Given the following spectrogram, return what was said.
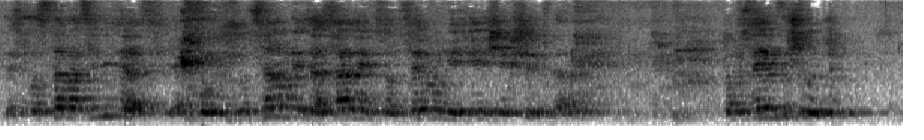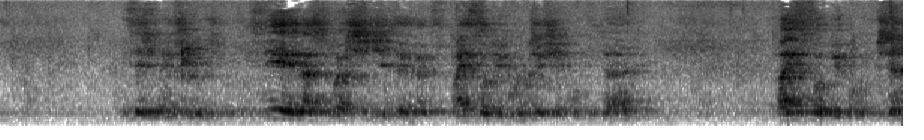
To jest podstawa cywilizacji. Jak odrzucamy zasadę chcącemu nie dzieje się krzywda, to przestajemy być ludźmi. Jesteśmy już ludźmi. Istnieje nasz właściciel, to jest państwo opiekuńcze się mówi, tak? Państwo opiekuńcze.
